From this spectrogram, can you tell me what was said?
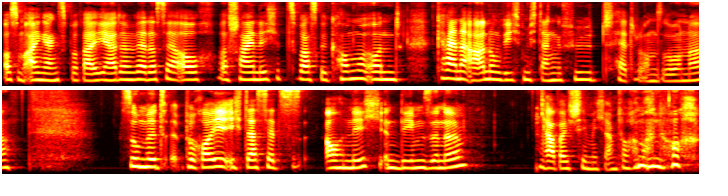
aus dem Eingangsbereich, ja, dann wäre das ja auch wahrscheinlich zu was gekommen und keine Ahnung, wie ich mich dann gefühlt hätte und so, ne? Somit bereue ich das jetzt auch nicht in dem Sinne, aber ich schäme mich einfach immer noch.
